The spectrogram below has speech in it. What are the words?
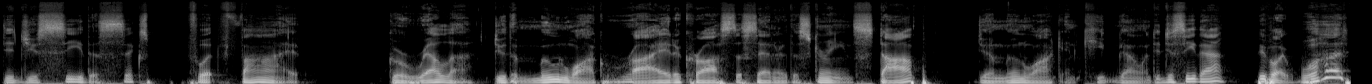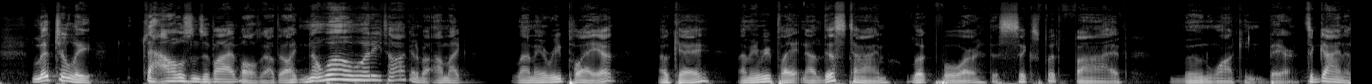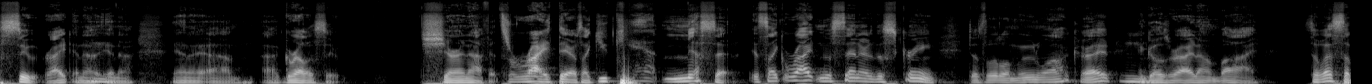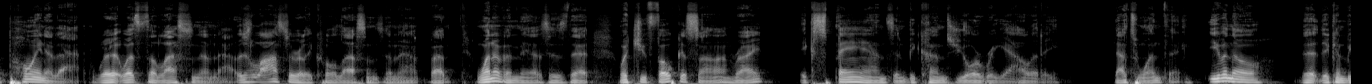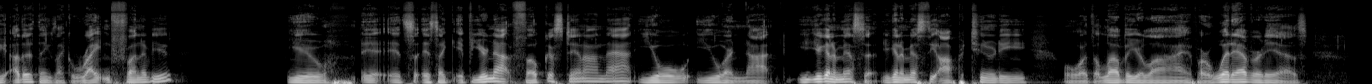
did you see the six foot five gorilla do the moonwalk right across the center of the screen? Stop, do a moonwalk, and keep going. Did you see that? People are like, what? Literally thousands of eyeballs out there. Like, no, whoa, what are you talking about? I'm like, let me replay it. Okay. Let me replay it. Now, this time, look for the six foot five moonwalking bear. It's a guy in a suit, right? In a mm. in a in a, um, a, gorilla suit. Sure enough, it's right there. It's like you can't miss it. It's like right in the center of the screen. Does a little moonwalk, right, mm. and goes right on by. So what's the point of that? What's the lesson in that? There's lots of really cool lessons in that, but one of them is is that what you focus on, right, expands and becomes your reality. That's one thing. Even though there, there can be other things like right in front of you, you it's it's like if you're not focused in on that, you'll you are not you're going to miss it. You're going to miss the opportunity or the love of your life or whatever it is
